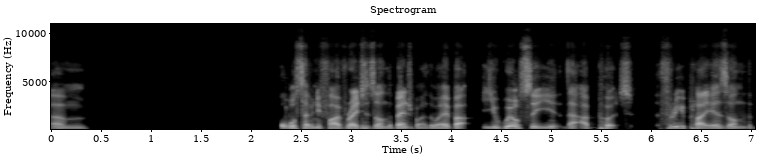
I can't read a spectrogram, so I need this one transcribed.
Um, all 75 rated on the bench, by the way, but you will see that I put three players on the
